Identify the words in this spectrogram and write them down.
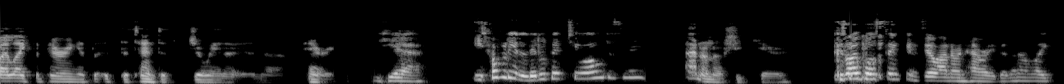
I like the pairing at the, at the tent of Joanna and uh, Harry. Yeah. He's probably a little bit too old, isn't he? I don't know if she'd care. Because I was thinking Joanna and Harry, but then I'm like,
